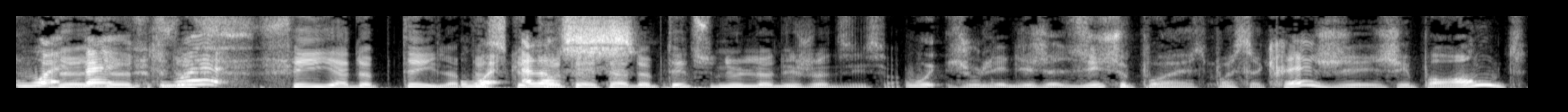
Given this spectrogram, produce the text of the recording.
Ouais, de, ben, de- tu de vois- fille adoptée. Là, Ouais, parce que toi, tu as été adoptée, tu nous l'as déjà dit, ça. Oui, je vous l'ai déjà dit, c'est pas, pas un secret, j'ai, j'ai pas honte.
